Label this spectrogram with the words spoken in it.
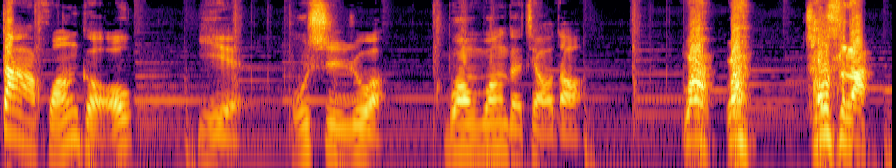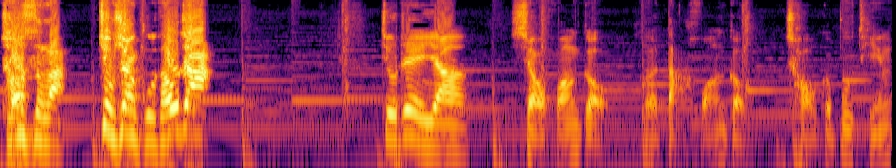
大黄狗也不示弱，汪汪的叫道：“汪汪！”吵死了，吵死了，就像骨头渣。就这样，小黄狗和大黄狗吵个不停，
